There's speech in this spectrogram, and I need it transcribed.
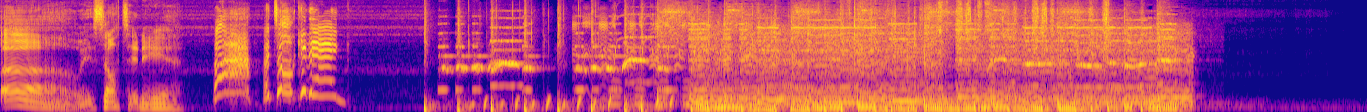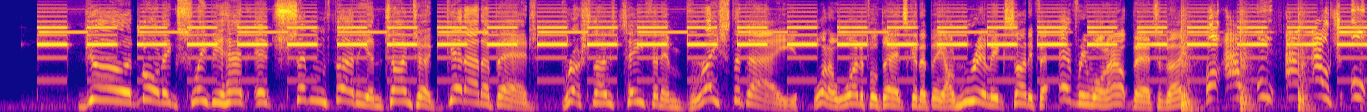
Oh, it's hot in here. Ah, a talking egg! Good morning, sleepyhead. It's 7.30 and time to get out of bed. Brush those teeth and embrace the day. What a wonderful day it's going to be. I'm really excited for everyone out there today. Oh, ow, oh, ow, ouch, oh,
